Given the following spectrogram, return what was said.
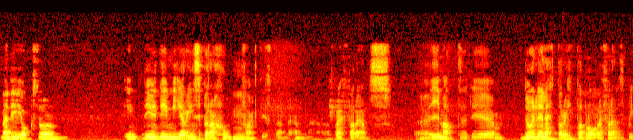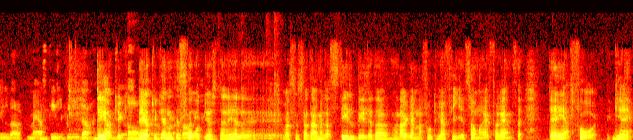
Men det är också det, det är mer inspiration mm. faktiskt än, än referens. Eh, I och med att det, då är det lättare att hitta bra referensbilder med stillbilder. Det jag, tycker, det jag tycker är lite svårt just när det gäller vad ska jag säga, att använda stillbilder, att använda gamla fotografier som referenser, det är att få grepp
